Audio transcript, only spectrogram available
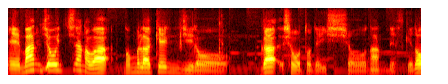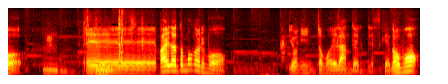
えー満場一致なのは野村健次郎がショートで一勝なんですけど、うん。えー前田智則も4人とも選んでるんですけども、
